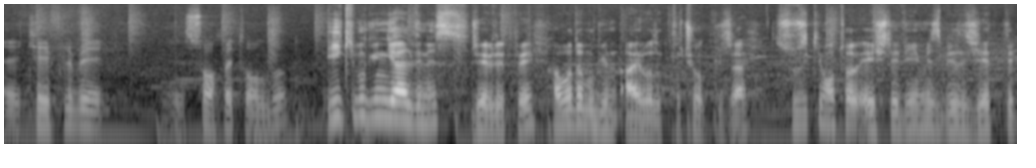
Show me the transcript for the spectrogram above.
E, Keyifli bir sohbet oldu. İyi ki bugün geldiniz Cevdet Bey. Hava da bugün Ayvalık'ta çok güzel. Suzuki motor eşlediğimiz bir jet tip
